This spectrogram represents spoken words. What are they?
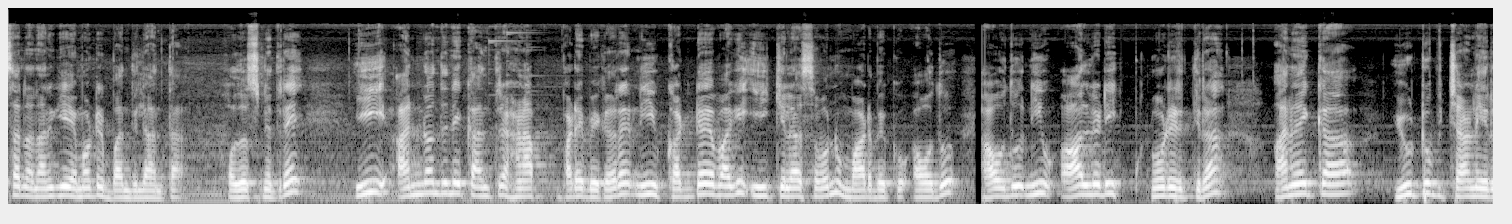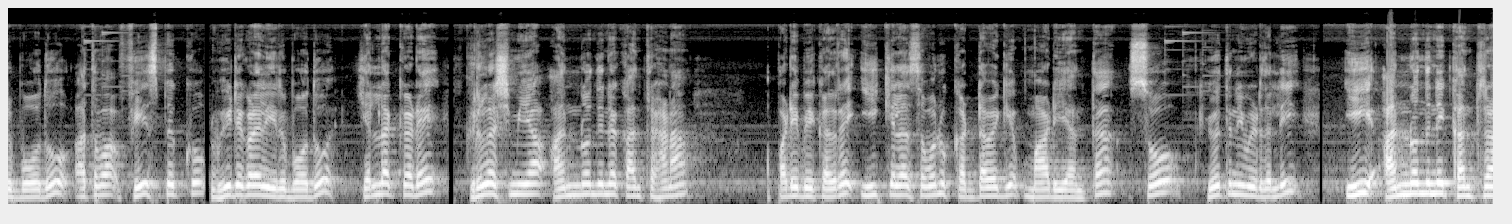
ಸರ್, ನನಗೆ ಅಮೌಂಟ್ ಬಂದಿಲ್ಲ ಅಂತ. ಹೌದು ಸ್ನೇಹಿತರೆ, ಈ ಹನ್ನೊಂದನೇ ಕಂತಿನ ಹಣ ಪಡೆಯಬೇಕಾದ್ರೆ ನೀವು ಕಡ್ಡಾಯವಾಗಿ ಈ ಕೆಲಸವನ್ನು ಮಾಡಬೇಕು. ಹೌದು ಹೌದು, ನೀವು ಆಲ್ರೆಡಿ ನೋಡಿರ್ತೀರ, ಅನೇಕ ಯೂಟ್ಯೂಬ್ ಚಾನಲ್ ಇರ್ಬೋದು ಅಥವಾ ಫೇಸ್ಬುಕ್ ವೀಡಿಯೋಗಳಲ್ಲಿ ಇರ್ಬೋದು, ಎಲ್ಲ ಕಡೆ ಗೃಹಲಕ್ಷ್ಮಿಯ ಹನ್ನೊಂದಿನ ಕಂತ್ರ ಹಣ ಪಡಿಬೇಕಾದ್ರೆ ಈ ಕೆಲಸವನ್ನು ಕಡ್ಡಾಯವಾಗಿ ಮಾಡಿ ಅಂತ. ಸೊ ಇವತ್ತಿನ ವಿಡಿಯೋದಲ್ಲಿ ಈ ಹನ್ನೊಂದನೇ ಕಂತಿನ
